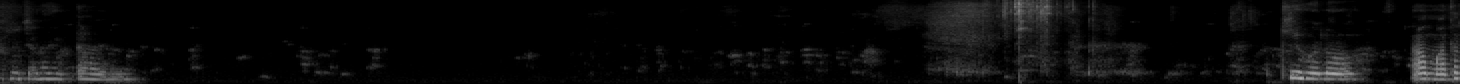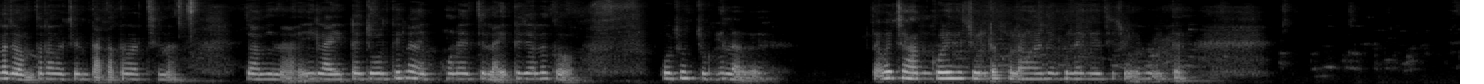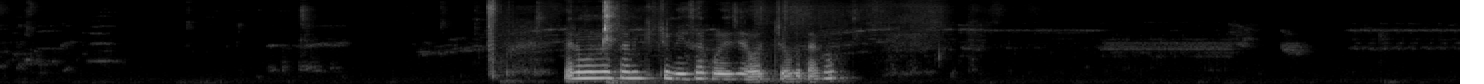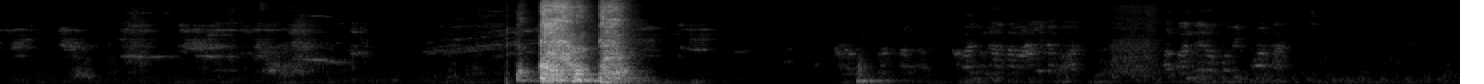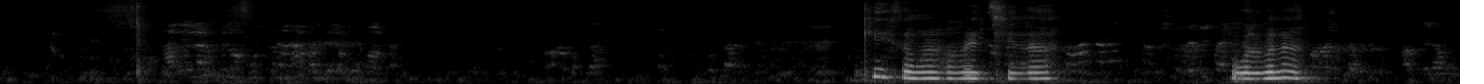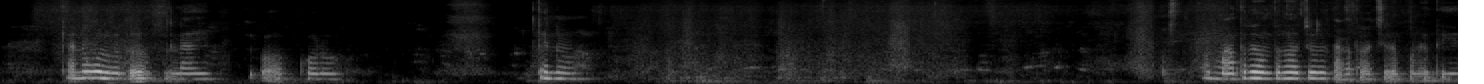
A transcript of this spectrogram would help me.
সূচনা দেখতে হয়নি কি হলো আমার মাথাটা যন্ত্রণা হচ্ছে আমি তাকাতে পারছি না জানি না এই লাইটটা জ্বলতে না এই ফোনের যে লাইটটা জ্বলে তো প্রচুর চোখে লাগে তারপর চান করে যে চুলটা খোলা হয়নি ভুলে গেছি চুল খুলতে যেন মনে হচ্ছে আমি কিছু নেশা করেছি আমার চোখ দেখো। কি তোমার হবে চিনা বলব না? কেন বলব তো? লাইক অফ করো। কেন? মাথাটা যন্ত্রণা হচ্ছে তাকাতে পারছি না ফোনের দিকে।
